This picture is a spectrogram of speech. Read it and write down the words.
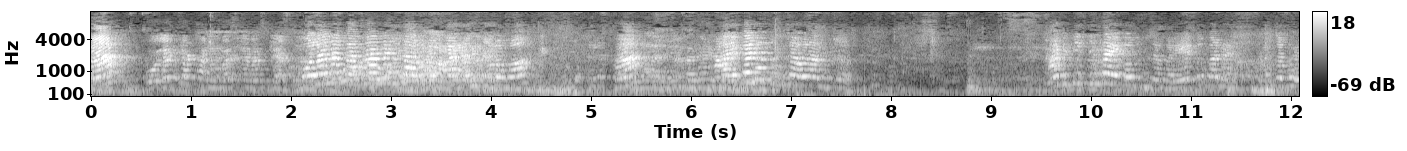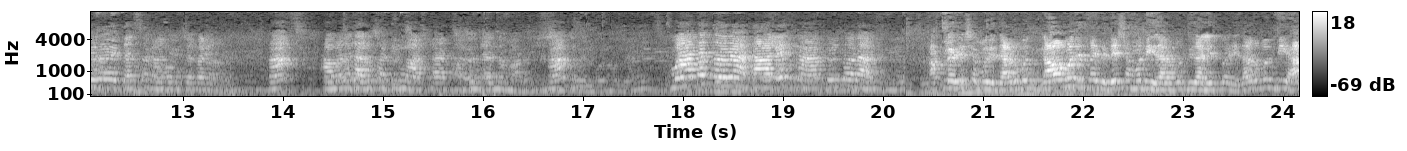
हा बोलत का खाऊन बसल्या बसल्या बोला ना कसा नाही दारू पितात तुमचे लोकं? हा? आहे का ना तुमच्यावर आमचं आणि कितीदा येतो तुमच्याकडे येतो का नाही आमच्या बहिणा येतात सगळं तुमच्याकडे हा आम्हाला दारूसाठी मारतात आपण त्यांना मारतो. हा? मग आता करा आता आलेत ना ते करा आपल्या देशामध्ये दारूबंदी गावामध्येच नाही तर देशामध्ये दारूबंदी झालीच पाहिजे दारूबंदी हा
